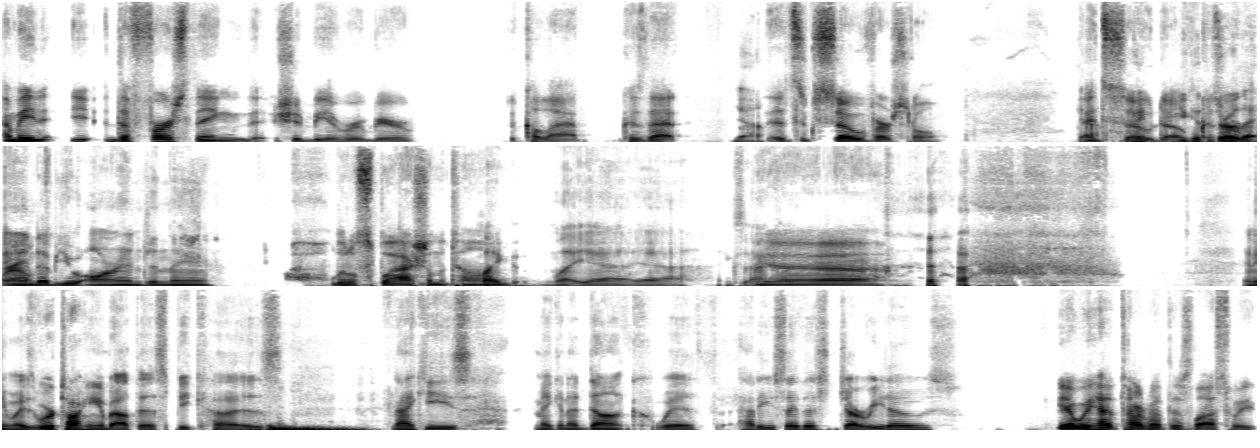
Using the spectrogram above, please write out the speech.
I mean, the first thing that should be a root beer collab because that Yeah. it's so versatile. Yeah. It's so dope. You could throw the Browns. and orange in there. Oh, little splash on the tongue. Like like yeah, yeah, exactly. yeah. Anyways, we're talking about this because Nike's making a dunk with how do you say this? Jarritos? Yeah, we had talked about this last week.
